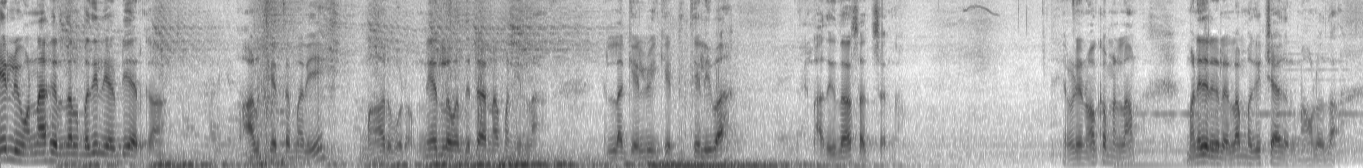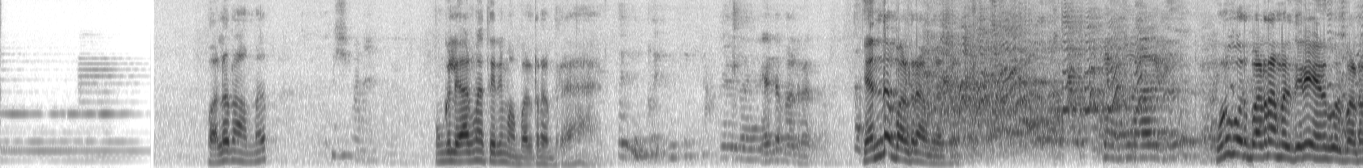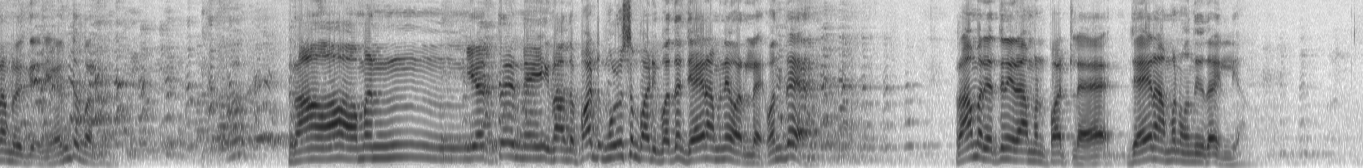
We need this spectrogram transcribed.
கேள்வி ஒன்றாக இருந்தாலும் பதில் எப்படியா இருக்கான் ஆளுக்கு ஏற்ற மாதிரி மாறுபடும். நேரில் வந்துட்டா என்ன பண்ணிடலாம்? எல்லா கேள்வியும் கேட்டு தெளிவாக அதுக்கு தான் சத் சங்கம் என்னுடைய நோக்கம் எல்லாம் மனிதர்கள் எல்லாம் மகிழ்ச்சியாக இருக்கணும் அவ்வளோதான் பலராமர் உங்களுக்கு யாருன்னா தெரியுமா பலராமரை? எந்த பலராமர்? உனக்கு ஒரு பலராமர் தெரியும் எனக்கு ஒரு பலராமர் தெரியும். எந்த பலராமர்? ராமன் எத்தனை நான் அந்த பாட்டு முழுசும் பாடி பார்த்தேன் ஜெயராமனே வரல. வந்த? ராமர் எத்தனை ராமன் பாட்டில் ஜெயராமன் வந்துதா இல்லையா?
